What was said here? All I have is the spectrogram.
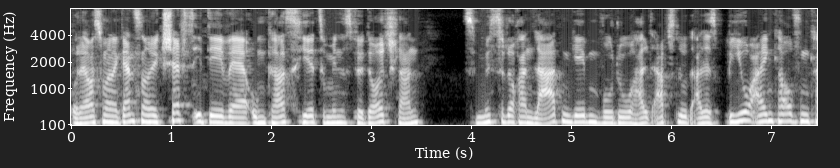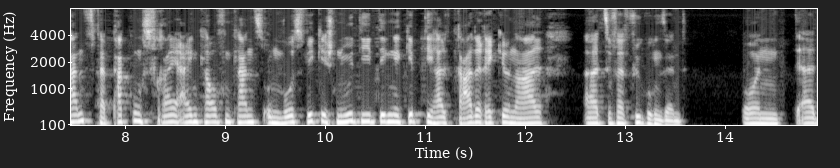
Oder was mal eine ganz neue Geschäftsidee wäre, Unkas, hier zumindest für Deutschland, es müsste doch einen Laden geben, wo du halt absolut alles Bio einkaufen kannst, verpackungsfrei einkaufen kannst und wo es wirklich nur die Dinge gibt, die halt gerade regional äh, zur Verfügung sind. Und äh,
